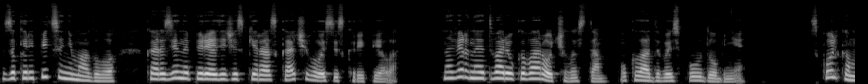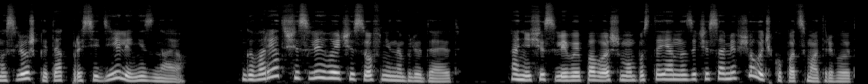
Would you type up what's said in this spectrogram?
Закрепиться не могло. Корзина периодически раскачивалась и скрипела. Наверное, тварюка ворочалась там, укладываясь поудобнее. Сколько мы с Лёшкой так просидели, не знаю. Говорят, счастливые часов не наблюдают. Они счастливые, по-вашему, постоянно за часами в щелочку подсматривают.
